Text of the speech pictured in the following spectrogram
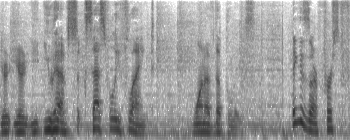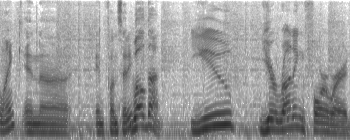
you're, you're, you have successfully flanked one of the police. I think this is our first flank in uh, in Fun City. Well done. You you're running forward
